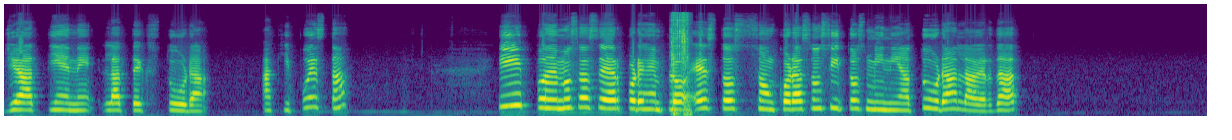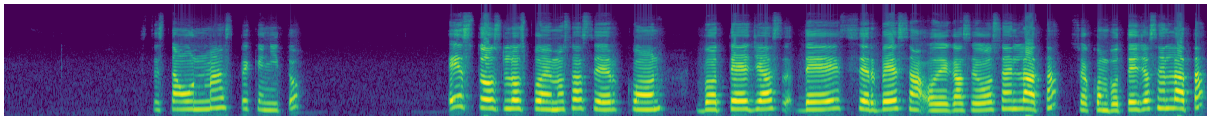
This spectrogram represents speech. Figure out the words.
ya tiene la textura aquí puesta. Y podemos hacer, por ejemplo, estos son corazoncitos miniatura, la verdad. está aún más pequeñito. Estos los podemos hacer con botellas de cerveza o de gaseosa en lata, o sea, con botellas en lata.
